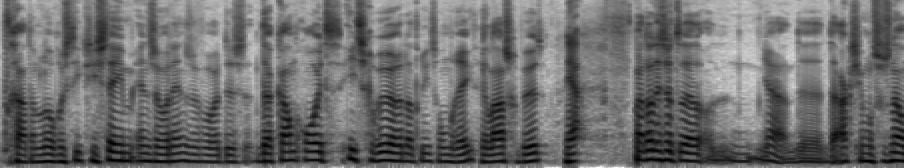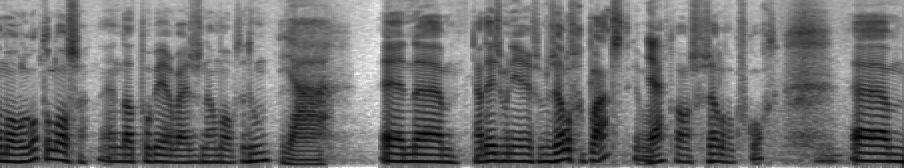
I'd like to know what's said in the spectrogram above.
het gaat een logistiek systeem enzovoort enzovoort. Dus er kan ooit iets gebeuren dat er iets ontbreekt. Helaas gebeurt. Ja, Maar dan is het eh, ja, de, de actie om het zo snel mogelijk op te lossen. En dat proberen wij zo snel mogelijk te doen. ja, En ehm, ja, deze meneer heeft hem zelf geplaatst. Ik heb hem Ja. trouwens zelf ook verkocht. Ehm,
